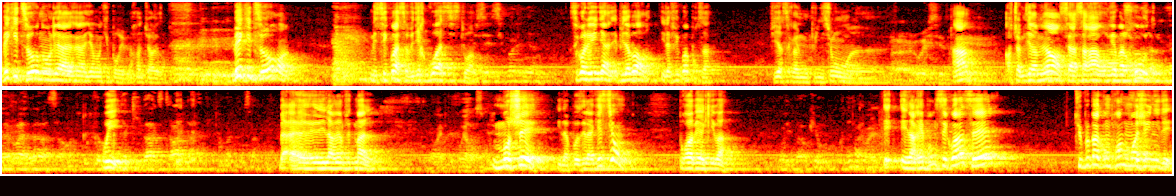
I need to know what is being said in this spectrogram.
Bekitsour, non, on lit à Yom Kippourim. Tu as raison. Bekitsour, mais c'est quoi Ça veut dire quoi cette histoire C'est quoi le Inyan Et puis d'abord, il a fait quoi pour ça Je veux dire, c'est quand même une punition. Euh... Euh, oui, c'est. Hein Alors tu vas me dire, mais non, c'est Asara ou Gemalchut. Euh, il a rien fait de mal. Moshe, il a posé la question pour Rabbi Akiva. Oui, bah. Et, et la réponse, c'est quoi? C'est tu peux pas comprendre, moi j'ai une idée.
